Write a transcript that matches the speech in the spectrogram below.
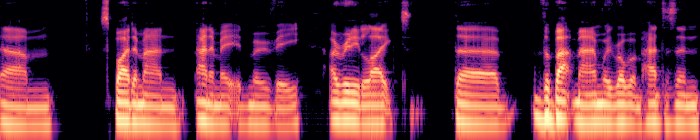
um, Spider-Man animated movie. I really liked the the Batman with Robert Pattinson.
